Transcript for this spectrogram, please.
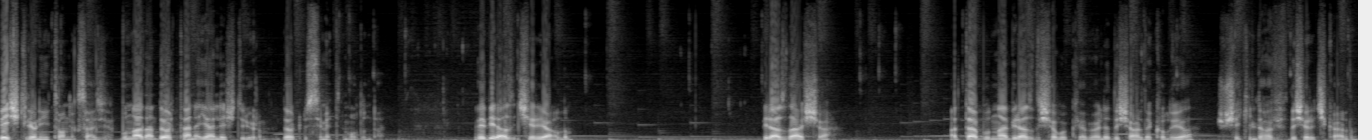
5 kilonewtonluk sadece. Bunlardan 4 tane yerleştiriyorum. Dörtlü simetri modunda. Ve biraz içeriye aldım. Biraz da aşağı. Hatta bunlar biraz dışa bakıyor böyle. Dışarıda kalıyor. Şu şekilde hafif dışarı çıkardım.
